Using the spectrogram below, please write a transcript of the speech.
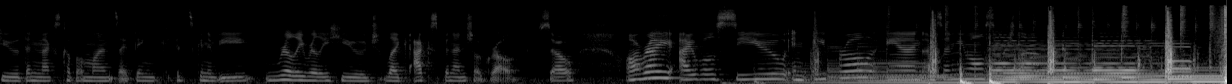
to the next couple months. I think it's going to be really really huge, like exponential growth. So, all right, I will see you in April and I'm sending you all so much love.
